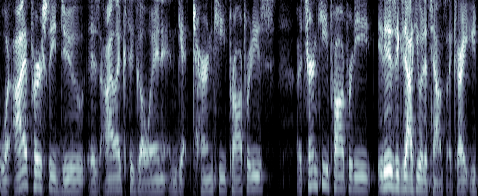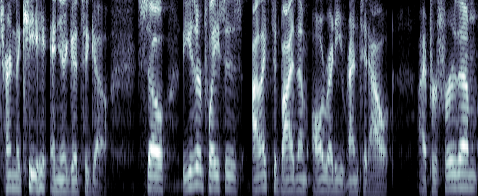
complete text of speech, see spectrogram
what I personally do is I like to go in and get turnkey properties. A turnkey property, it is exactly what it sounds like, right? You turn the key and you're good to go. So these are places I like to buy them already rented out. I prefer them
